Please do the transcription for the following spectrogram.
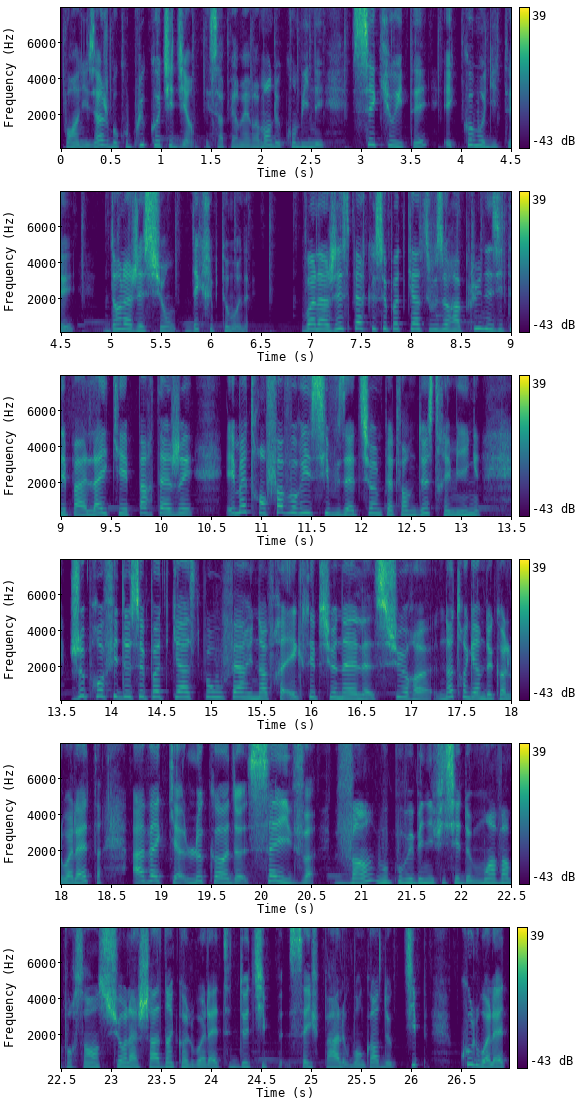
pour un usage beaucoup plus quotidien. Et ça permet vraiment de combiner sécurité et commodité dans la gestion des crypto-monnaies. Voilà, j'espère que ce podcast vous aura plu. N'hésitez pas à liker, partager et mettre en favori si vous êtes sur une plateforme de streaming. Je profite de ce podcast pour vous faire une offre exceptionnelle sur euh, notre gamme de Cold Wallet. Avec le code SAVE20, vous pouvez bénéficier de moins 20% sur l'achat d'un Cold Wallet de type SafePal ou encore de type Cool Wallet.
